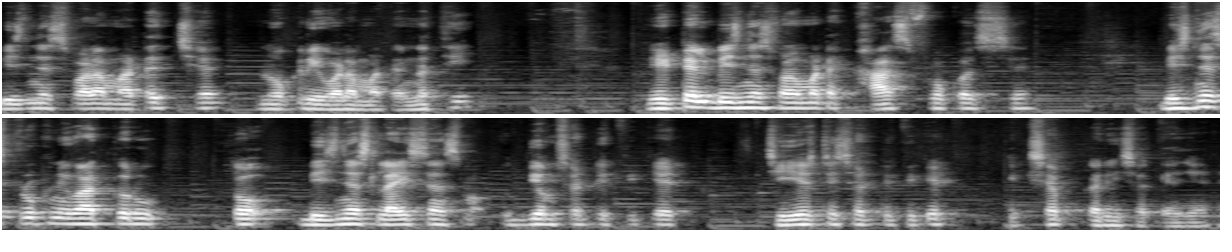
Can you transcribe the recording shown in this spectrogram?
બિઝનેસવાળા માટે જ છે નોકરીવાળા માટે નથી. રિટેલ બિઝનેસવાળા માટે ખાસ ફોકસ છે. બિઝનેસ પ્રૂફની વાત કરું, તો બિઝનેસ લાઇસન્સમાં Udyam certificate GST certificate accept કરી શકે છે.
